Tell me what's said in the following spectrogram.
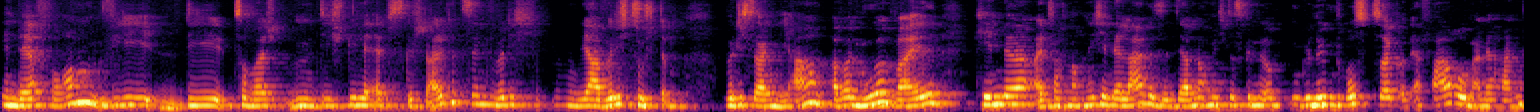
In der Form, wie die zum Beispiel die Spiele-Apps gestaltet sind, würde ich, ja, würde ich zustimmen. Würde ich sagen, ja, aber nur, weil Kinder einfach noch nicht in der Lage sind. Sie haben noch nicht das genü genügend Rüstzeug und Erfahrung an der Hand,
